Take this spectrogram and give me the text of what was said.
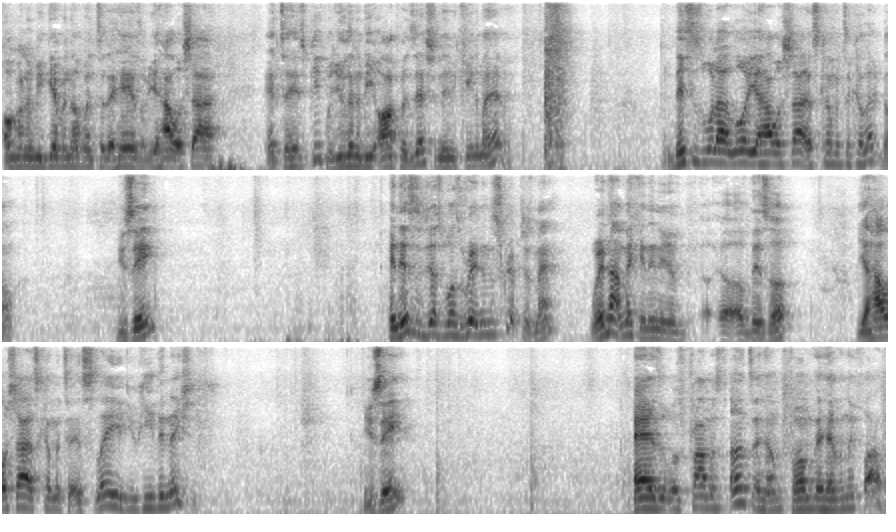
are going to be given over into the hands of Yahawashi and to his people. You're going to be our possession in the kingdom of heaven. This is what our Lord Yahawashi is coming to collect on. You see? And this is just what's written in the scriptures, man. We're not making any of, uh, of this up. Yahawashi is coming to enslave you heathen nations. You see? As it was promised unto him from the heavenly Father.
